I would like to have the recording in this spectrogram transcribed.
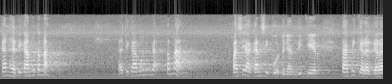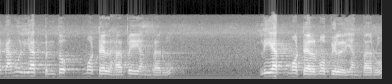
kan hati kamu tenang. Hati kamu tidak tenang. Pasti akan sibuk dengan zikir. Tapi gara-gara kamu lihat bentuk model HP yang baru, lihat model mobil yang baru,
